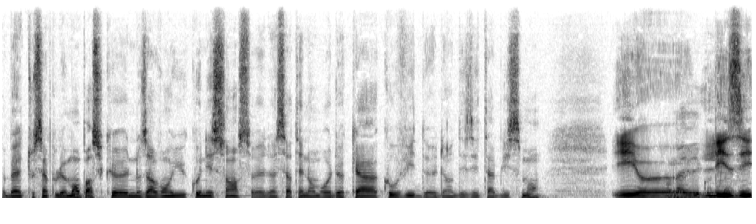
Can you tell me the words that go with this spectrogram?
Ben, tout simplement parce que nous avons eu connaissance d'un certain nombre de cas Covid dans des établissements. Et euh, les,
